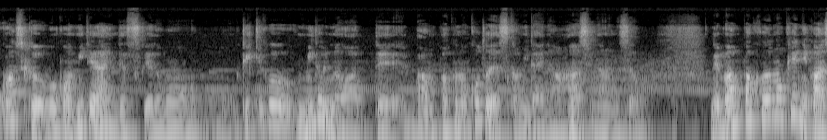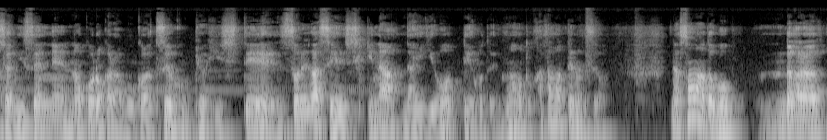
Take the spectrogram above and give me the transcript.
詳しく僕も見てないんですけども、結局、緑の輪って万博のことですかみたいな話になるんですよ。で、万博の件に関しては2000年の頃から僕は強く拒否して、それが正式な内容っていうことで物事固まってるんですよ。だからその後僕、だから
